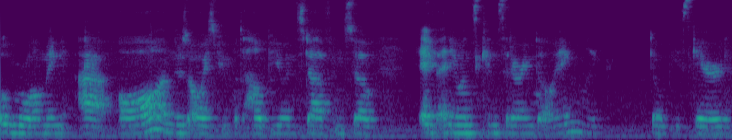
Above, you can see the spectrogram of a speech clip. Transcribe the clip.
overwhelming at all and there's always people to help you and stuff. And so if anyone's considering going like don't be scared and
